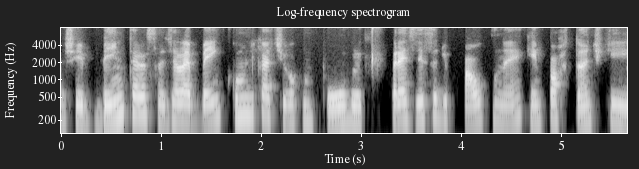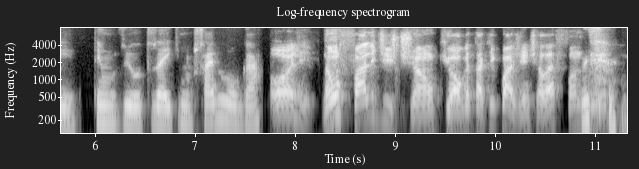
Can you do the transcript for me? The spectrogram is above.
Achei bem interessante. Ela é bem comunicativa com o público, presença de palco, né? Que é importante que tem uns e outros aí que não saem do lugar. Olha, não fale de João, que Olga tá aqui com a gente, ela é fã dele.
